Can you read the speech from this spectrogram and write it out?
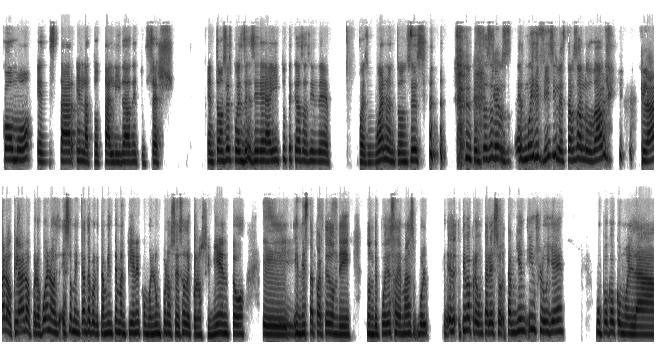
como estar en la totalidad de tu ser. Entonces, pues desde ahí tú te quedas así de, pues bueno, entonces, entonces pues, es muy difícil estar saludable. Claro, claro, pero bueno, eso me encanta porque también te mantiene como en un proceso de conocimiento, eh, en esta parte donde, donde puedes además, eh, te iba a preguntar eso, también influye un poco como en, la,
